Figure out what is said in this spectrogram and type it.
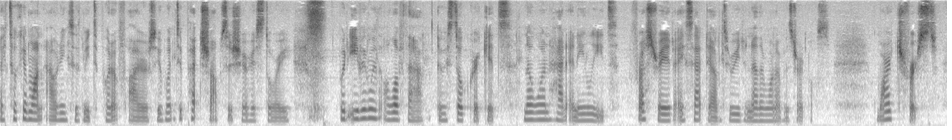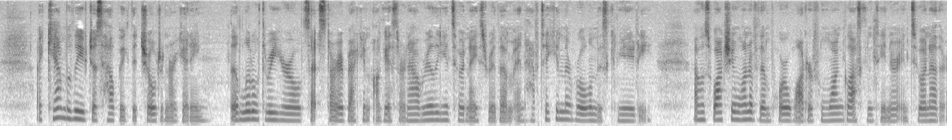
I took him on outings with me to put up flyers. We went to pet shops to share his story. But even with all of that, it was still crickets. No one had any leads. Frustrated, I sat down to read another one of his journals. March 1st. I can't believe just how big the children are getting. The little three year olds that started back in August are now really into a nice rhythm and have taken their role in this community. I was watching one of them pour water from one glass container into another.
